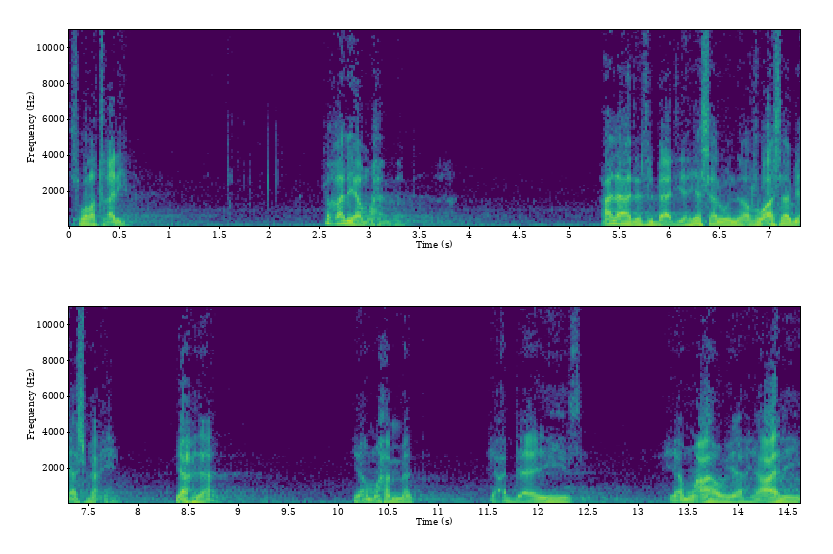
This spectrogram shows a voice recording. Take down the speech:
صورة غريب. فقال يا محمد على عادة البادية يسألون الرؤساء بأسمائهم. يا فلان يا محمد يا عبد العزيز يا معاوية يا علي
